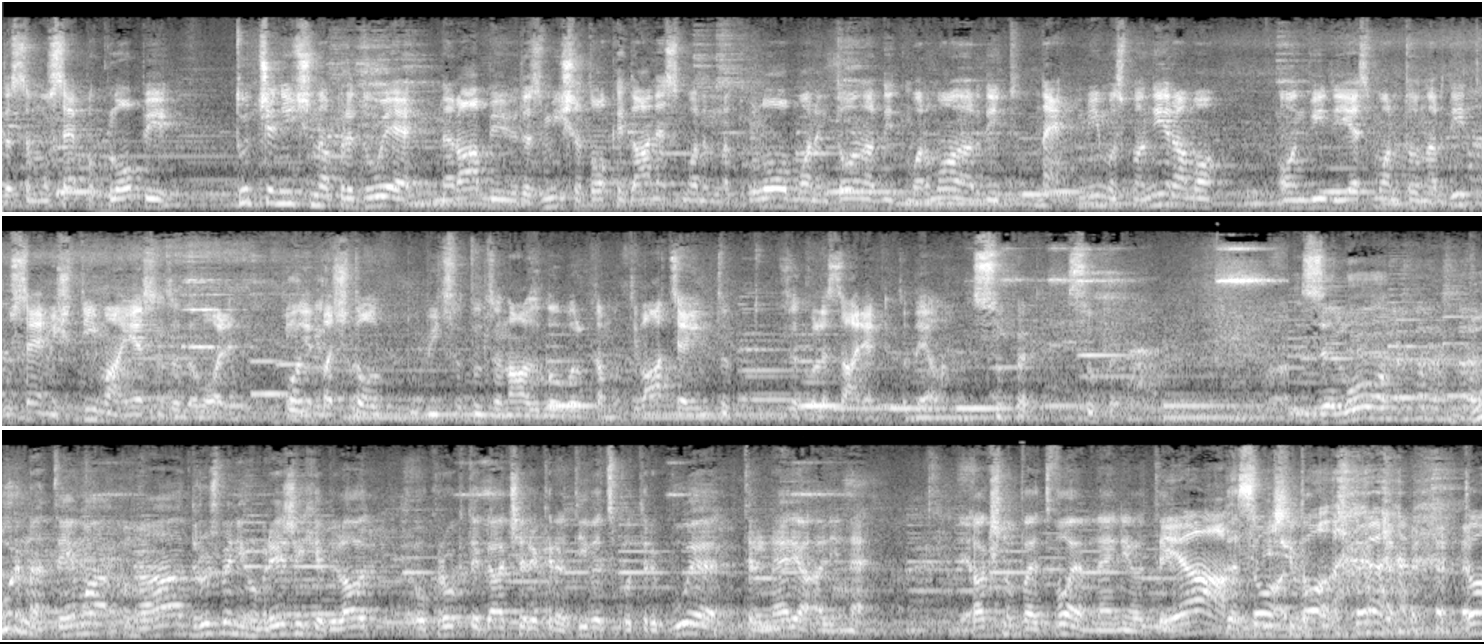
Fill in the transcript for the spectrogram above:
da se mu vse poklopi. Tudi če nič napreduje, ne rabi razmišljati, ok, danes moram na kolo, moram to narediti, moramo narediti. Ne, mi mu splaniramo, on vidi, jaz moram to narediti, vse mi štima, jaz sem zadovoljen. In je pač to v bistvu tudi za nas zelo velika motivacija in tudi za kolesarja, ki to dela. Super, super. Zelo burna tema na družbenih omrežjih je bila okrog tega, če rekreativec potrebuje trenerja ali ne. Kakšno pa je tvoje mnenje o tem? Ja, to, to, to,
